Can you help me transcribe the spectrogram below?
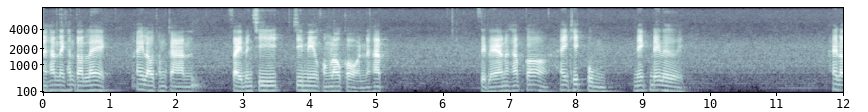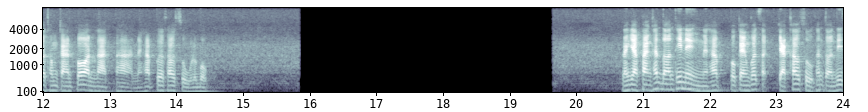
นะครับในขั้นตอนแรกให้เราทำการใส่บัญชี Gmail ของเราก่อนนะครับ เสร็จแล้วนะครับก็ให้คลิกปุ่ม next ได้เลย ให้เราทำการป้อนรหัสผ่านนะครับ เพื่อเข้าสู่ระบบ หลังจากผ่านขั้นตอนที่1นะครับโปรแกรมก็จะเข้าสู่ขั้นตอนที่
